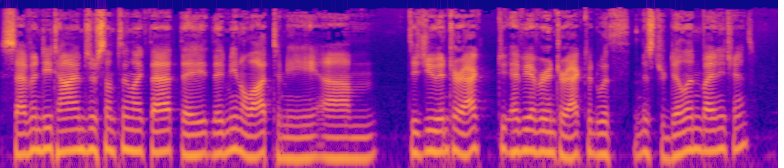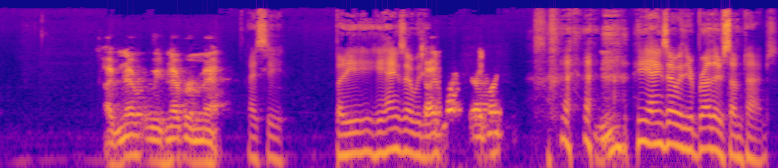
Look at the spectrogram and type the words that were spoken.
seventy times or something like that. They they mean a lot to me. Um, did you interact? Have you ever interacted with Mr. Dylan by any chance? I've never. We've never met. I see, but he, he hangs out with. I'd like, I'd like he hangs out with your brother sometimes.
